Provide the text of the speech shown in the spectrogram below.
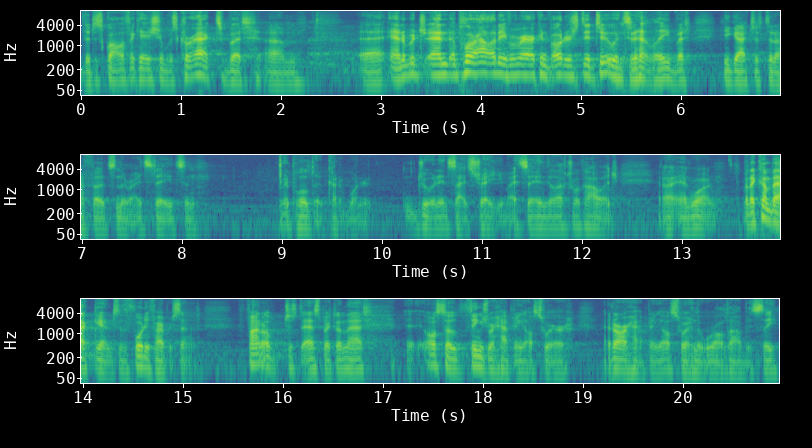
the disqualification was correct, but. Um, uh, and, a, and, a, plurality of American voters did too, incidentally, but he got just enough votes in the right states and I pulled a kind of one, drew an inside straight, you might say, in the Electoral College uh, and won. But I come back again to the 45%. Final just aspect on that, also things were happening elsewhere and are happening elsewhere in the world, obviously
